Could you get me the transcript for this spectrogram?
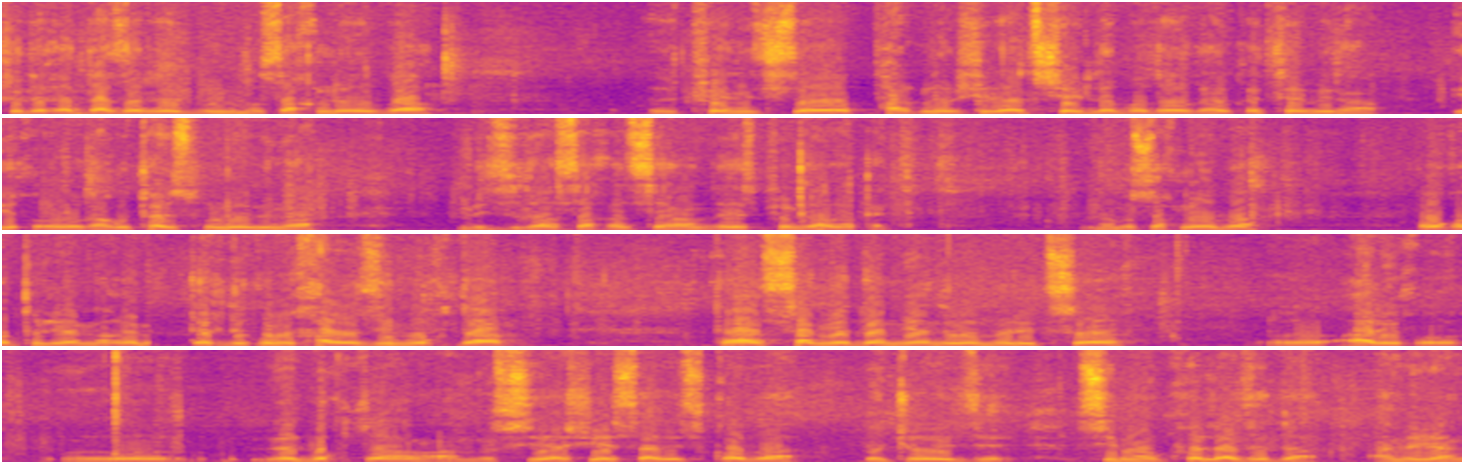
შედეგად დაზარალებული მოსახლეობა ჩვენიც ფარგლებში რაც შეიძლება და გავკეთებინა იყო რომ გაგვთავისუფლებინა მის გასახადსა და ეს ჩვენ გავაკეთეთ. და მოსახლეობა ოყოფილია, მაგრამ ტექნიკური ხარჯი მოხდა და სამი ადამიანი რომელიც არ იყო ვერ მოხდა ამ სიაში ეს არის ყობა ბოჭოიძე, სიმონ ქველაძე და ამირან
